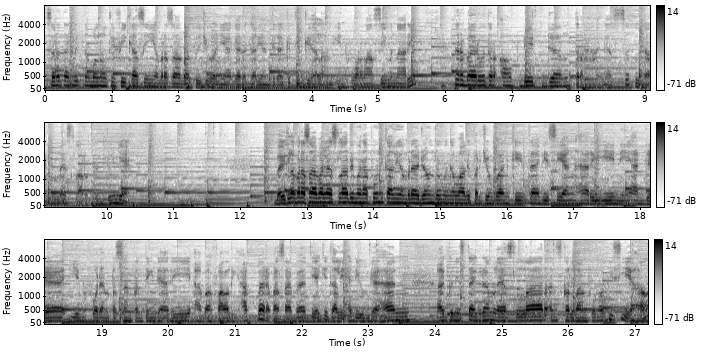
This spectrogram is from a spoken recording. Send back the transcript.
serta klik tombol notifikasinya persahabat tujuannya agar kalian tidak ketinggalan informasi menarik terbaru, terupdate, dan terhangat seputar Leslar tentunya. Baiklah para sahabat Leslar di mana pun kalian berada untuk mengawali perjumpaan kita di siang hari ini Ada info dan pesan penting dari Abah Faldi Akbar para sahabat ya Kita lihat di unggahan akun Instagram Leslar underscore Lampung Official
